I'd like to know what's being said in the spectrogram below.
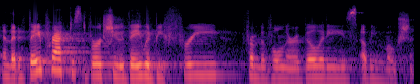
and that if they practiced virtue, they would be free from the vulnerabilities of emotion.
